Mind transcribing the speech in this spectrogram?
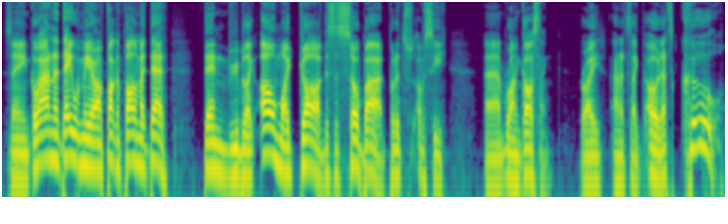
saying "Go out on a date with me, or I'm fucking falling my death," then we'd be like, "Oh my god, this is so bad." But it's obviously uh, Ryan Gosling, right? And it's like, "Oh, that's cool.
